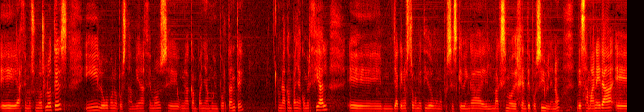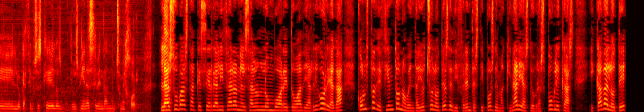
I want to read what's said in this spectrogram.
eh, hacemos unos lotes y luego bueno, pues también hacemos una campaña muy importante una campaña comercial, ya que nuestro cometido bueno, pues es que venga el máximo de gente posible. ¿no? De esa manera lo que hacemos es que los bienes se vendan mucho mejor. La subasta que se realizará en el Salón Lombo Aretoa de Arrigorriaga consta de 198 lotes de diferentes tipos de maquinarias de obras públicas y cada lote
